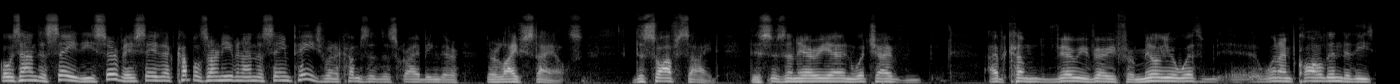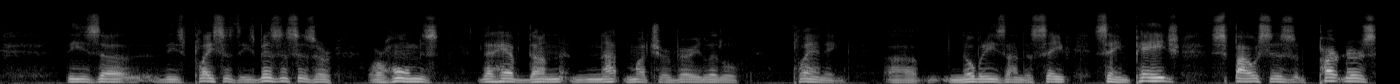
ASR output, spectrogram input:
Goes on to say these surveys say that couples aren't even on the same page when it comes to describing their, their lifestyles. The soft side. This is an area in which I've I've come very very familiar with uh, when I'm called into these these uh, these places, these businesses or or homes that have done not much or very little planning. Uh, nobody's on the safe, same page. Spouses and partners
